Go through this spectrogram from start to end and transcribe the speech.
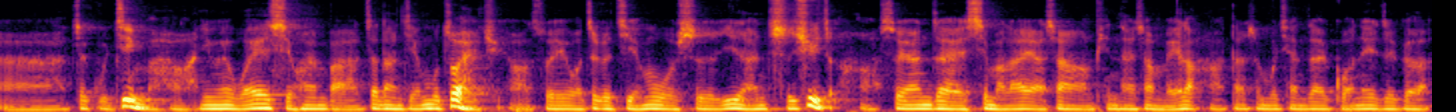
啊，这股劲嘛哈，因为我也喜欢把这档节目做下去啊，所以我这个节目是依然持续着啊。虽然在喜马拉雅上平台上没了啊，但是目前在国内这个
